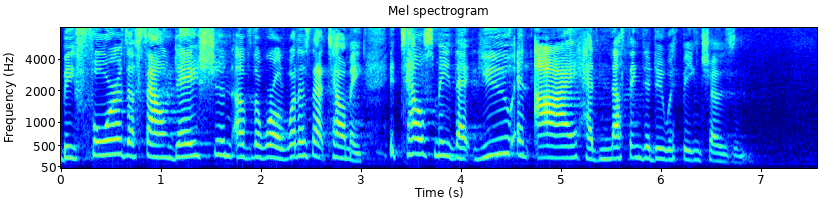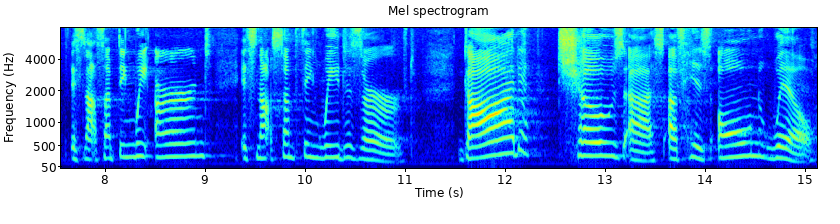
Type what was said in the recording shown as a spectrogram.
before the foundation of the world. What does that tell me? It tells me that you and I had nothing to do with being chosen. It's not something we earned, it's not something we deserved. God chose us of his own will.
